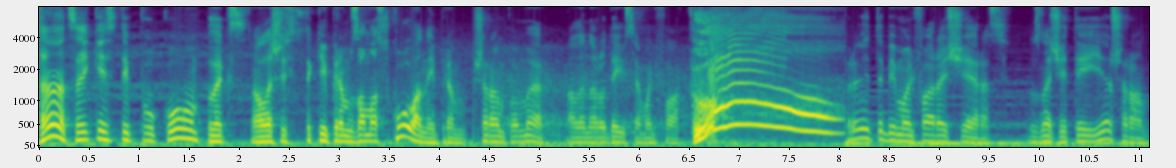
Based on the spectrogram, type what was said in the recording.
Да, це якийсь типу комплекс, але щось такий прям замаскований, прям Шрам помер, але народився Мольфар. Привіт тобі, Мольфаре, ще раз. Значить, ти і є шрам?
